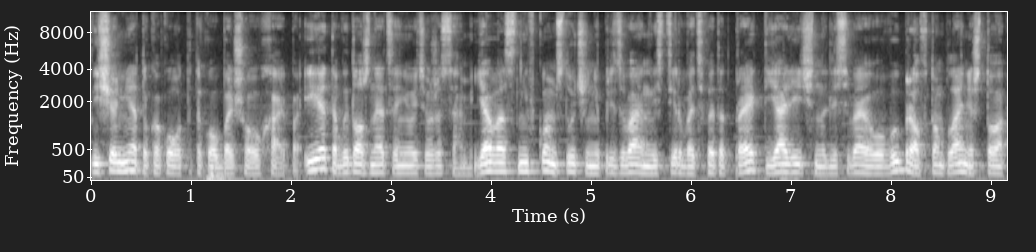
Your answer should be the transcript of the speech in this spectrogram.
еще нету какого-то такого большого хайпа. И это вы должны оценивать уже сами. Я вас ни в коем случае не призываю инвестировать в этот проект. Я лично для себя его выбрал в том плане, что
